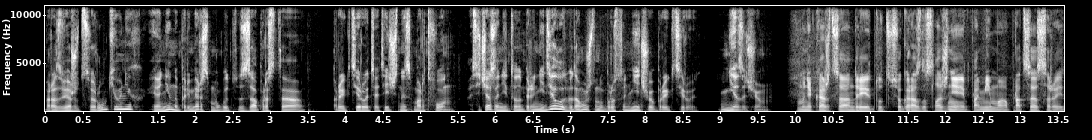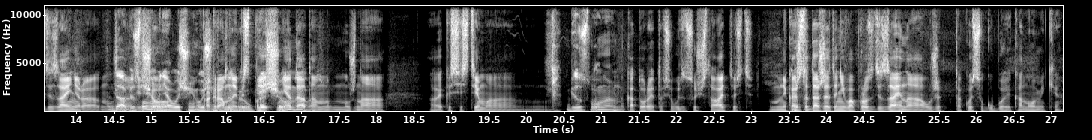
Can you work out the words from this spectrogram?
развяжутся руки у них, и они, например, смогут запросто проектировать отечественный смартфон. А сейчас они это, например, не делают, потому что ну просто нечего проектировать. Незачем. Мне кажется, Андрей, тут все гораздо сложнее. Помимо процессора и дизайнера, нужно да, безусловно, еще у меня очень, очень программное обеспечение, да, там нужна экосистема, Безусловно. на которой это все будет существовать. То есть, мне кажется, даже это не вопрос дизайна, а уже такой сугубо экономики.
